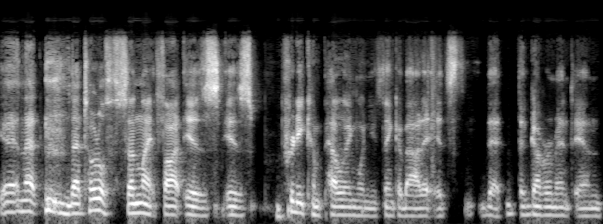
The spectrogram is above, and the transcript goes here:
Yeah, and that that total sunlight thought is is pretty compelling when you think about it. It's that the government and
